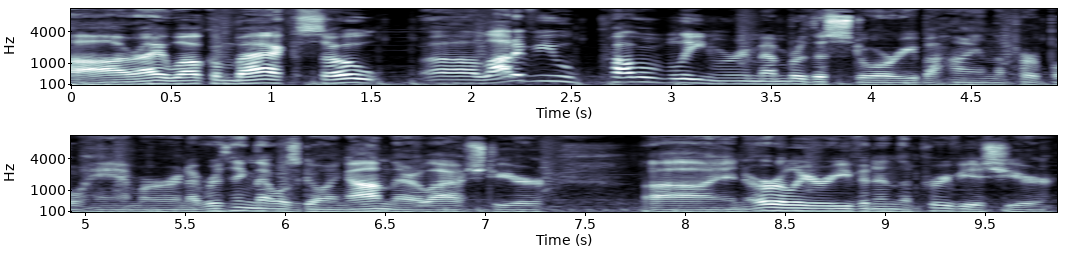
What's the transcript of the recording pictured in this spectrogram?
All right, welcome back. So, uh, a lot of you probably remember the story behind the Purple Hammer and everything that was going on there last year uh, and earlier, even in the previous year.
